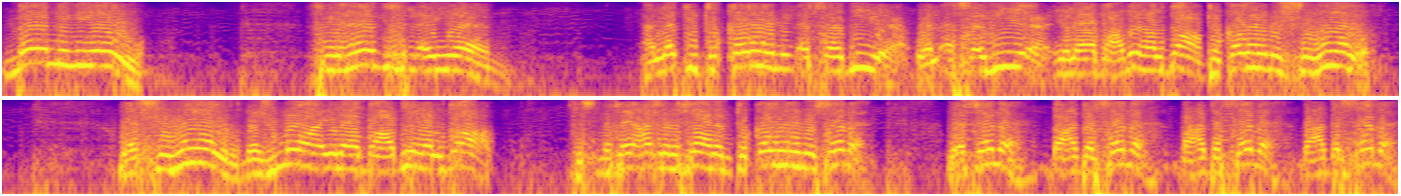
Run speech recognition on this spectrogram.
ما من يوم في هذه الأيام التي تكون الأسابيع والأسابيع إلى بعضها البعض تكون الشهور. والشهور مجموعة إلى بعضها البعض. في اثنتي عشر شهرا تكون سنة وسنة بعد سنة بعد سنة بعد سنة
